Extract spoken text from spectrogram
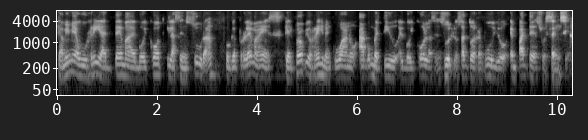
que a mí me aburría el tema del boicot y la censura, porque el problema es que el propio régimen cubano ha convertido el boicot, la censura y los actos de repudio en parte de su esencia.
